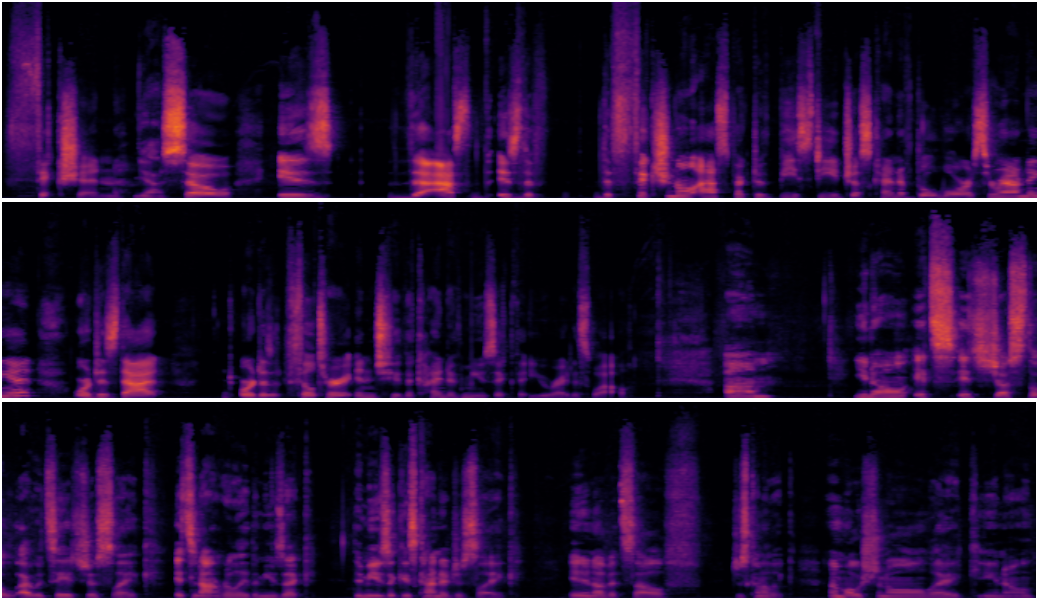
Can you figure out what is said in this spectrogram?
fiction. Yeah. So is the as is the the fictional aspect of Beastie just kind of the lore surrounding it, or does that or does it filter into the kind of music that you write as well? Um, you know, it's it's just the I would say it's just like it's not really the music. The music is kind of just like in and of itself, just kind of like emotional, like you know,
